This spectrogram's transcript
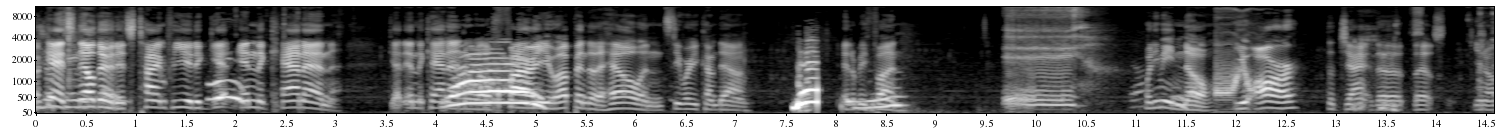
Okay, Snail Dude, it's time for you to get in the cannon. Get in the cannon, and we'll fire you up into the hell and see where you come down. It'll be fun. Eh, What do you mean, no? You are the giant, the the you know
